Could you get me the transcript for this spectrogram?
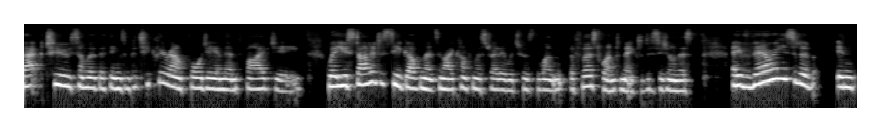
back to some of the things, and particularly around 4G and then 5G, where you started to see governments, and I come from Australia, which was the one, the first one to make the decision on this, a very sort of in,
